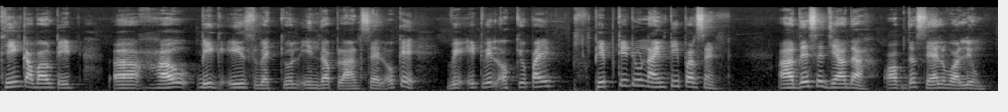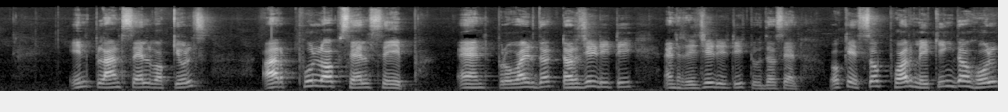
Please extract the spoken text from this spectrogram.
think about it uh, how big is vacuole in the plant cell. Okay, we, it will occupy 50 to 90 percent आधे से ज़्यादा of the cell volume. In plant cell vacuoles are full of cell sap and provide the turgidity and rigidity to the cell okay so for making the whole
